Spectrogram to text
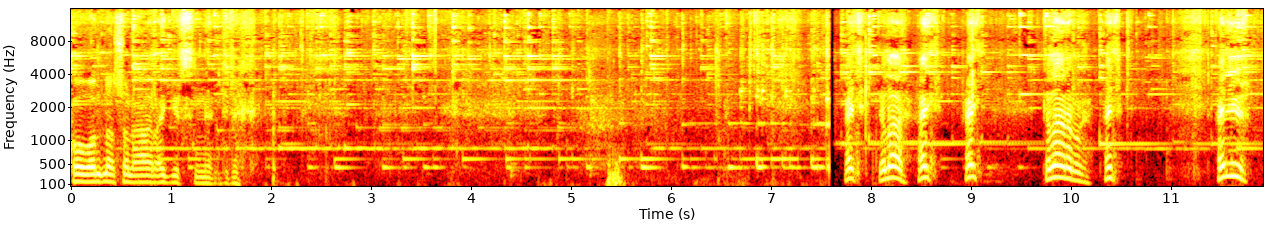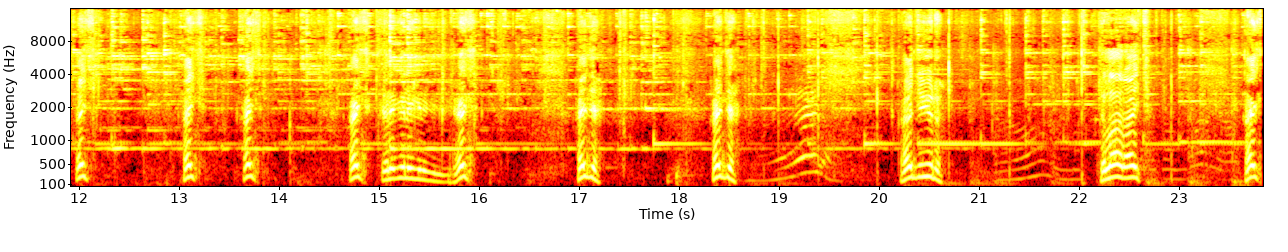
kovandan sonra ağıra girsinler direkt. Hadi gel ara, hadi hadi. Gel ara bakalım hadi. Hadi yürü hadi. Hadi hadi. Hadi gele gele gele gele hadi. Hadi. Hadi. Hadi yürü. Gel ara hadi. Hadi.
